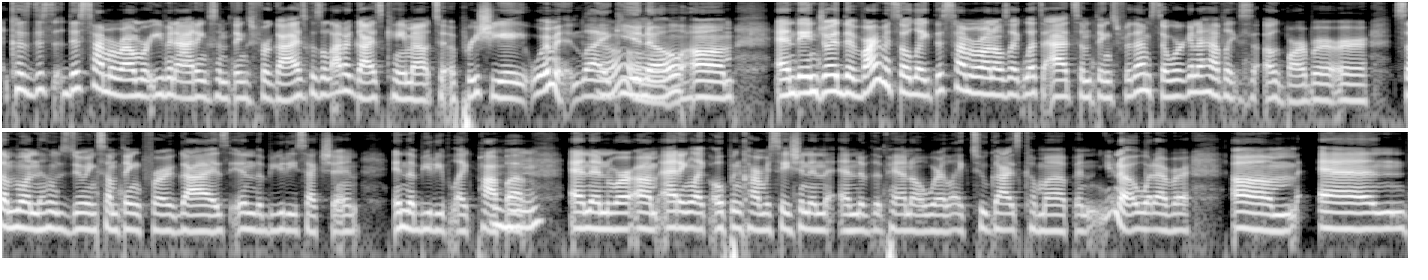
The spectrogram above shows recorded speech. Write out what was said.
because this this time around we're even adding some things for guys because a lot of guys came out to appreciate women, like you know, Oh. um, and they enjoyed the environment. So like this time around, I was like, let's add some things for them. So we're gonna have like a barber or someone who's doing something for guys in the beauty section in the beauty like pop up, Mm-hmm. and then we're um adding like open conversation in the end of the panel where like two guys come up and you know whatever, um, and.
